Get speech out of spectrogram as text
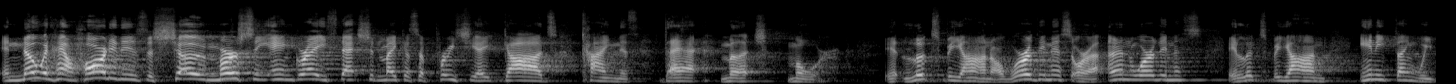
And knowing how hard it is to show mercy and grace, that should make us appreciate God's kindness that much more. It looks beyond our worthiness or our unworthiness. It looks beyond anything we've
